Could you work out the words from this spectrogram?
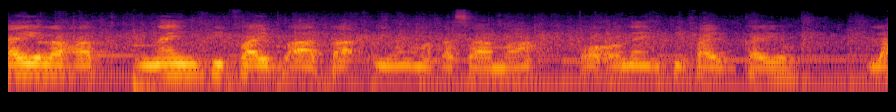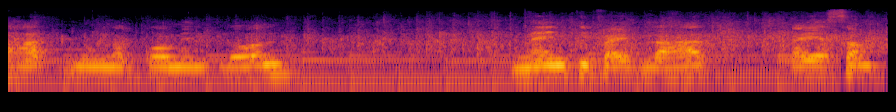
kayo lahat 95 ata yung makasama. Oo 95 kayo. Lahat nung nag-comment doon. 95 lahat. Kaya 10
